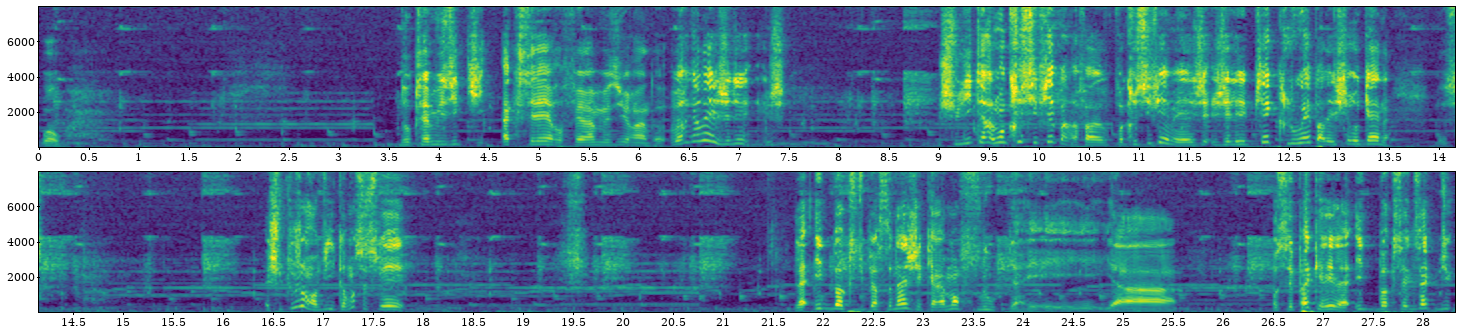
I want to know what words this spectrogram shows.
Wow. Donc la musique qui accélère au fur et à mesure. Hein, de... Regardez, j'ai des... Je suis littéralement crucifié par... Enfin, pas crucifié, mais j'ai les pieds cloués par des shurikens. Et je suis toujours en vie, comment ça se fait? La hitbox du personnage est carrément floue. Il y a- On sait pas quelle est la hitbox exacte du...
